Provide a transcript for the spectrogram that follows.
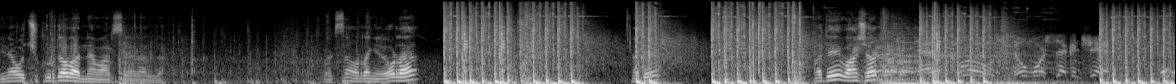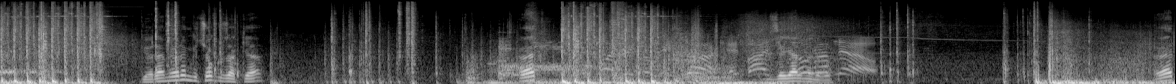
Yine o çukurda var ne varsa herhalde. Baksana oradan geliyor. Orada. Hadi. Hadi one shot. Göremiyorum ki çok uzak ya. Evet. Bize gelmedi bu. Evet.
